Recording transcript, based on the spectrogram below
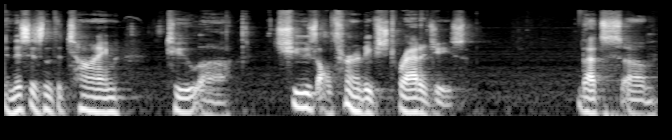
and this isn't the time to uh, choose alternative strategies. That's um,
